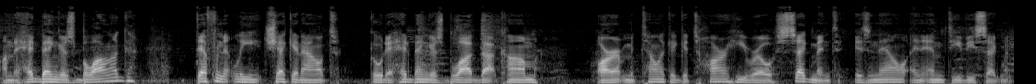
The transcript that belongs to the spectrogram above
On the Headbangers blog, definitely check it out. Go to headbangersblog.com. Our Metallica Guitar Hero segment is now an MTV segment.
